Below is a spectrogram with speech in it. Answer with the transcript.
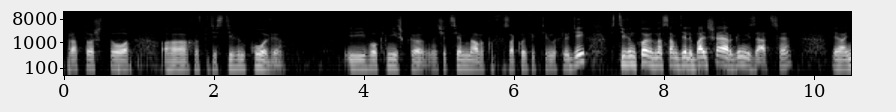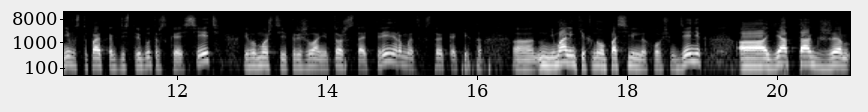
про то, что, э, господи, Стивен Кови, и его книжка, значит, «Семь навыков высокоэффективных людей». Стивен Кови на самом деле большая организация. Они выступают как дистрибуторская сеть, и вы можете при желании тоже стать тренером. Это стоит каких-то, э, ну, не маленьких, но посильных, в общем, денег. Э, я также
